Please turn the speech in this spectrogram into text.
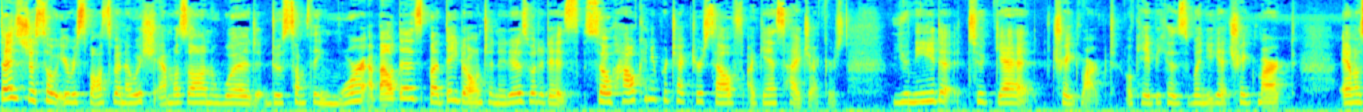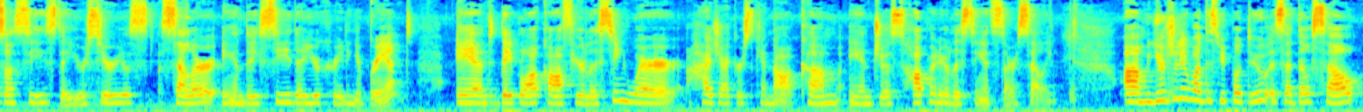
that is just so irresponsible and i wish amazon would do something more about this but they don't and it is what it is. So how can you protect yourself against hijackers? You need to get trademarked okay? Because when you get trademarked amazon sees that you're a serious seller and they see that you're creating a brand and they block off your listing where hijackers cannot come and just hop on your listing and start selling um, usually, what these people do is that they'll sell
